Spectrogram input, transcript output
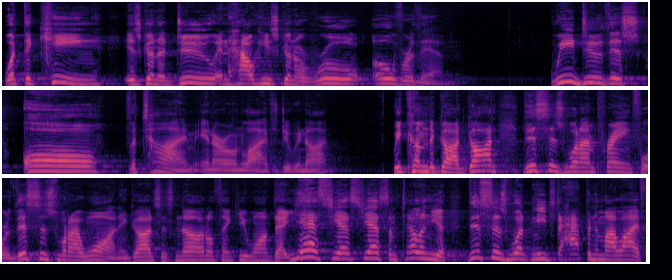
what the king is going to do and how he's going to rule over them. We do this all the time in our own lives, do we not? We come to God, God, this is what I'm praying for. This is what I want. And God says, No, I don't think you want that. Yes, yes, yes, I'm telling you, this is what needs to happen in my life.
